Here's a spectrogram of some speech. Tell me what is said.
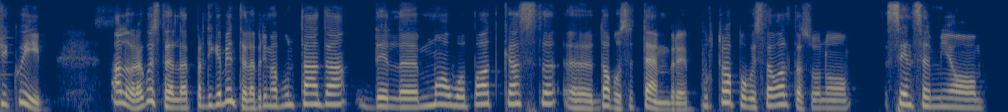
Eccoci qui. Allora, questa è la, praticamente la prima puntata del nuovo podcast eh, dopo settembre. Purtroppo questa volta sono senza il mio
